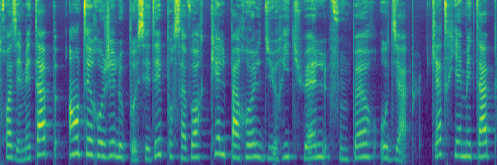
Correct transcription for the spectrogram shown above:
Troisième étape, interroger le possédé pour savoir quelles paroles du rituel font peur au diable. Quatrième étape,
